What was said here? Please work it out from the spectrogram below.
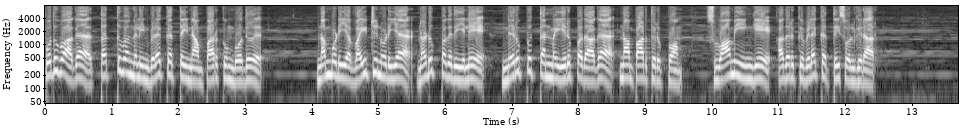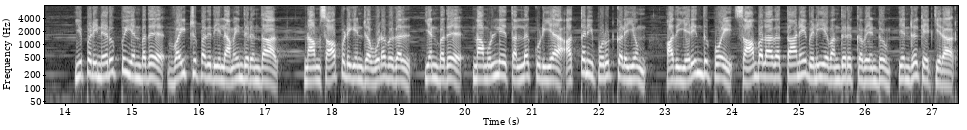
பொதுவாக தத்துவங்களின் விளக்கத்தை நாம் பார்க்கும்போது நம்முடைய வயிற்றினுடைய நடுப்பகுதியிலே நெருப்புத்தன்மை இருப்பதாக நாம் பார்த்திருப்போம். சுவாமி இங்கே அதற்கு விளக்கத்தை சொல்கிறார். இப்படி நெருப்பு என்பது வயிற்று பகுதியில் அமைந்திருந்தால் நாம் சாப்பிடுகின்ற உணவுகள் என்பது நாம் உள்ளே தள்ளக்கூடிய அத்தனை பொருட்களையும் அது எரிந்து போய் சாம்பலாகத்தானே வெளியே வந்திருக்க வேண்டும் என்று கேட்கிறார்.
